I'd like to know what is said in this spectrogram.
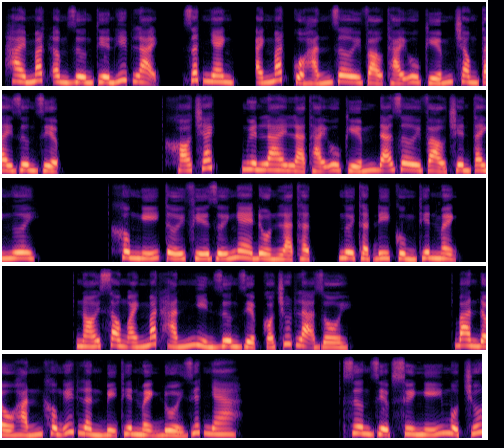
Hai mắt âm dương tiên híp lại, rất nhanh, ánh mắt của hắn rơi vào thái u kiếm trong tay Dương Diệp. Khó trách, nguyên lai là thái u kiếm đã rơi vào trên tay ngươi. Không nghĩ tới phía dưới nghe đồn là thật, ngươi thật đi cùng thiên mệnh. Nói xong ánh mắt hắn nhìn Dương Diệp có chút lạ rồi. Ban đầu hắn không ít lần bị thiên mệnh đuổi giết nha. Dương Diệp suy nghĩ một chút,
